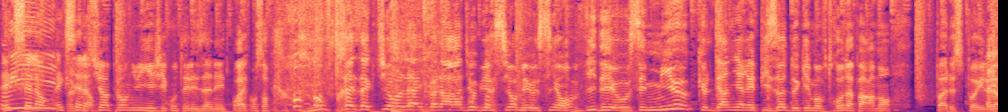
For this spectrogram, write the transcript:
Excellent, Je excellent. me suis un peu ennuyé, j'ai compté les années. Bref, on s'en fout. Move très actu en live à la radio, bien sûr, mais aussi en vidéo. C'est mieux que le dernier épisode de Game of Thrones, apparemment. Pas de spoiler,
